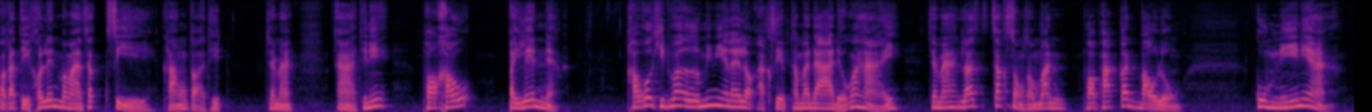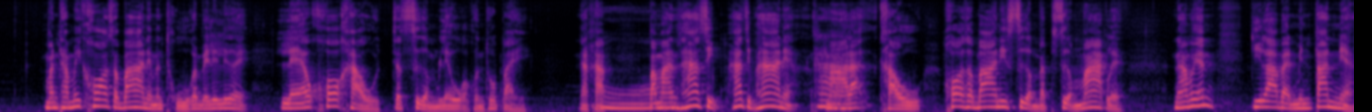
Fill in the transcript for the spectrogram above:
ปกติเขาเล่นประมาณสักสี่ครั้งต่ออาทิตย์ใช่ไหมอ่าทีนี้พอเขาไปเล่นเนี่ย เขาก็คิดว่าเออไม่มีอะไรหรอกอักเสบธรรมดาเดี๋ยวก็หายใช่ไหมแล้วสักสองสามวันพอพักก็เบาลง กลุ่มนี้เนี่ย มันทำให้ข้อสะบ้าเนี่ยมันถูกันไปเรื่อยๆ แล้วข้อเข่าจะเสื่อมเร็วกว่าคนทั่วไปนะครับโอ้ประมาณ 50 55 เนี่ยค่ะมาละเข่าข้อสะบ้านี่เสื่อมแบบเสื่อมมากเลยนะเพราะฉะนั้นกีฬาแบดมินตันเนี่ย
